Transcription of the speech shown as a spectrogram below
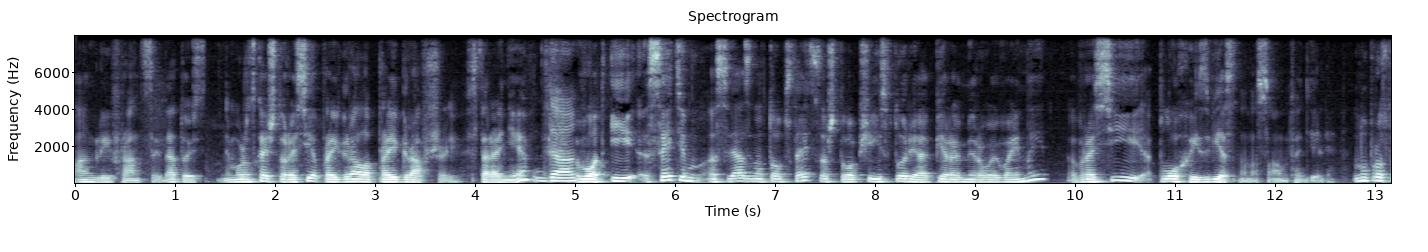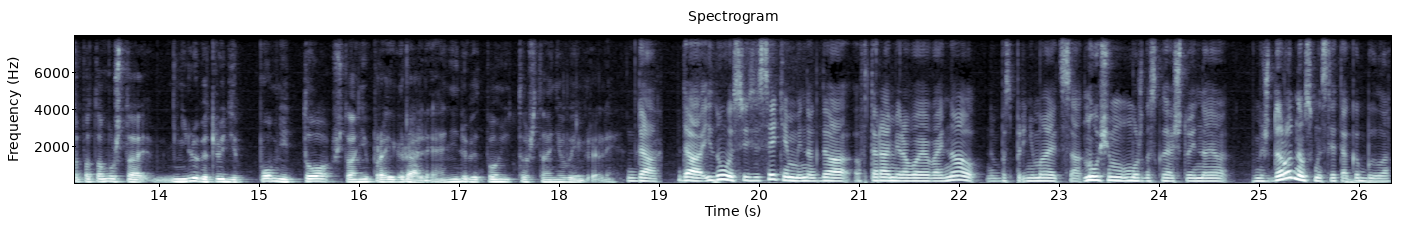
Англии и Франции. Да? То есть можно сказать, что Россия проиграла проигравшей стороне. Да. Вот, и с этим связано то обстоятельство, что вообще история Первой мировой войны в России плохо известна на самом-то деле. Ну, просто потому что не любят люди помнить то, что они проиграли, они любят помнить то, что они выиграли. Да, да, и ну, в связи с этим иногда Вторая мировая война воспринимается, ну, в общем, можно сказать, что и на в международном смысле так и было,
